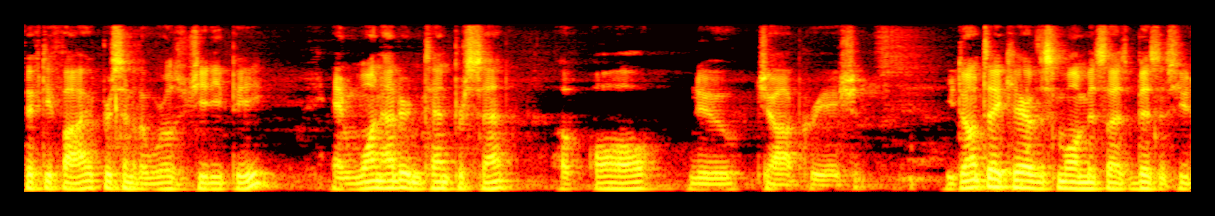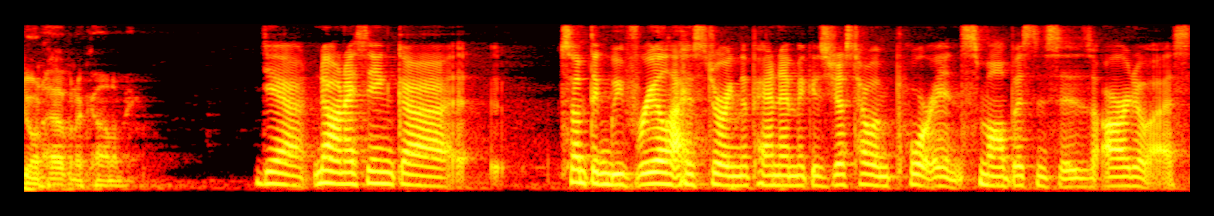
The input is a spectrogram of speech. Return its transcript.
55% of the world's GDP, and 110% of all new job creation. You don't take care of the small and mid-sized business, you don't have an economy. Yeah, no, and I think uh, something we've realized during the pandemic is just how important small businesses are to us.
